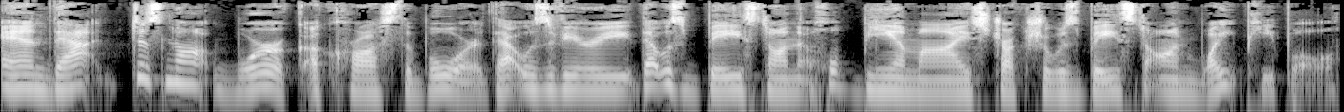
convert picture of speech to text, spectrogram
And that does not work across the board. That was very, that was based on that whole BMI structure was based on white people.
